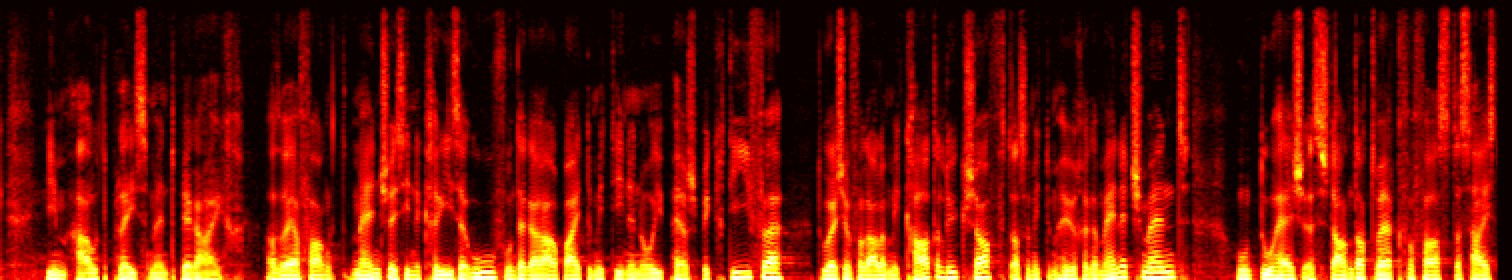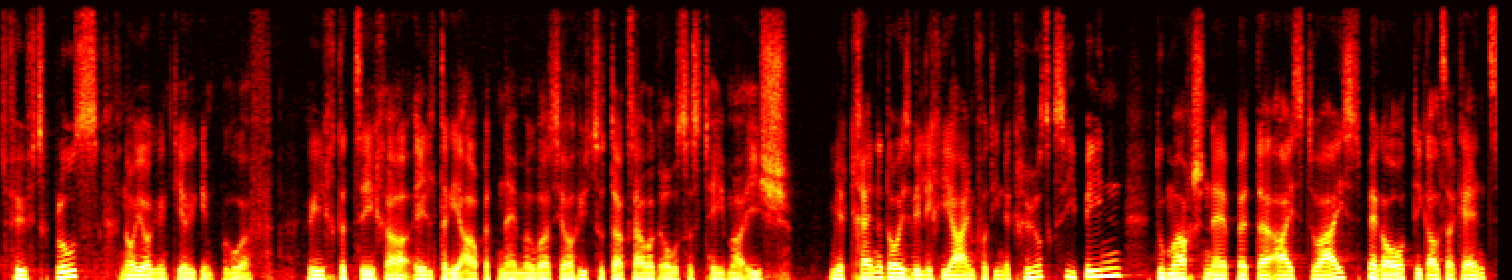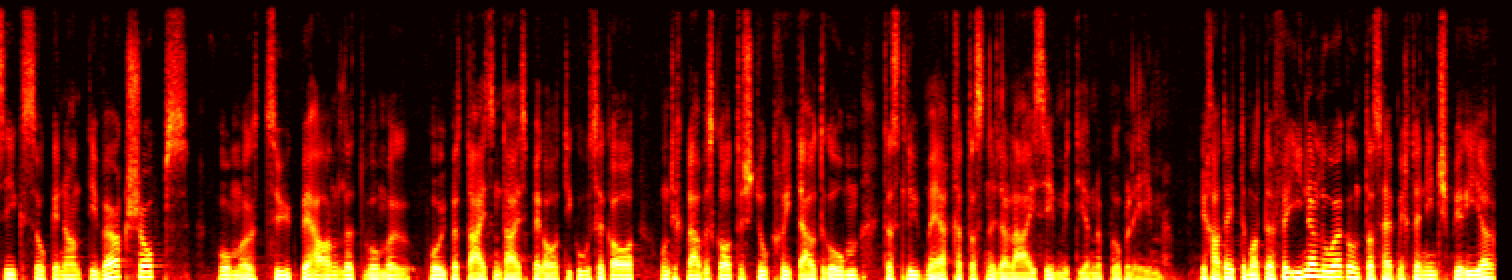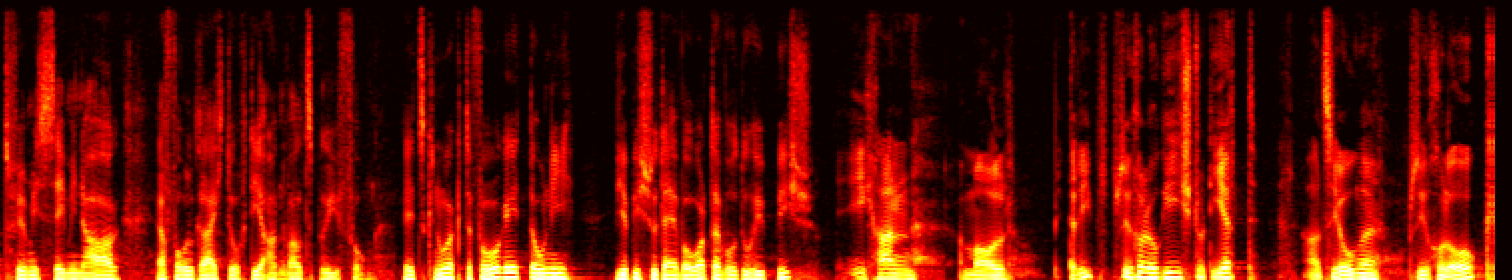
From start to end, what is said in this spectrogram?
im Outplacement-Bereich. Also er fängt Menschen in seiner Krise auf und er erarbeitet mit ihnen neue Perspektiven Du hast ja vor allem mit Kaderleuten geschafft, also mit dem höheren Management. Und du hast ein Standardwerk verfasst, das heißt 50 plus, Neuorientierung im Beruf. Richtet sich an ältere Arbeitnehmer, was ja heutzutage auch ein großes Thema ist. Wir kennen uns, weil ich in einem von deinen Kursen bin. Du machst neben der 1 zu 1 Beratung als Ergänzung sogenannte Workshops wo man Zeug behandelt, wo man wo über die 1 und 1 Beratung rausgeht. Und ich glaube, es geht ein Stück weit auch darum, dass die Leute merken, dass sie nicht allein sind mit ihren Problemen. Ich durfte dort mal hineinschauen und das hat mich dann inspiriert für mein Seminar «Erfolgreich durch die Anwaltsprüfung». Jetzt genug davor, Toni. Wie bist du der geworden, wo du heute bist? Ich habe einmal Betriebspsychologie studiert als junger Psychologe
